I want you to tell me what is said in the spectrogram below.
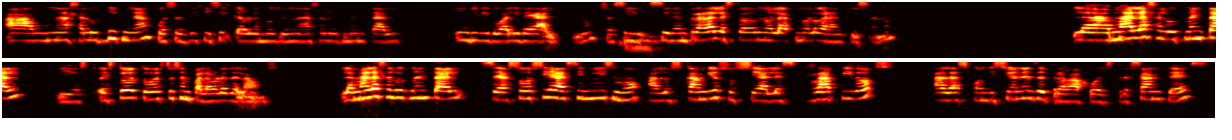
a una salud digna, pues es difícil que hablemos de una salud mental individual ideal, ¿no? O sea, si, de entrada el Estado no, no lo garantiza, ¿no? La mala salud mental, y esto, esto, todo esto es en palabras de la OMS, la mala salud mental se asocia a sí mismo a los cambios sociales rápidos, a las condiciones de trabajo estresantes,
